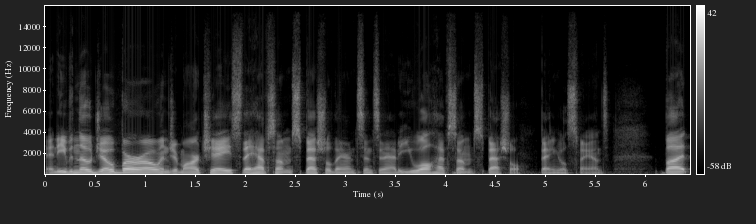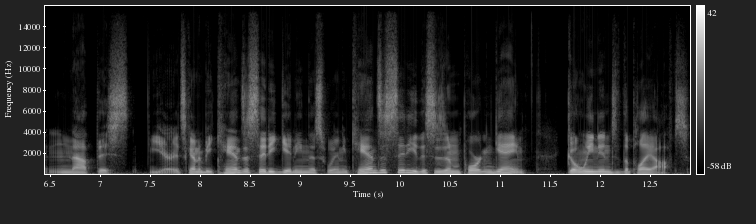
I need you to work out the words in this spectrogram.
And even though Joe Burrow and Ja'Marr Chase, they have something special there in Cincinnati. You all have something special, Bengals fans but not this year. It's going to be Kansas City getting this win. Kansas City, this is an important game going into the playoffs.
